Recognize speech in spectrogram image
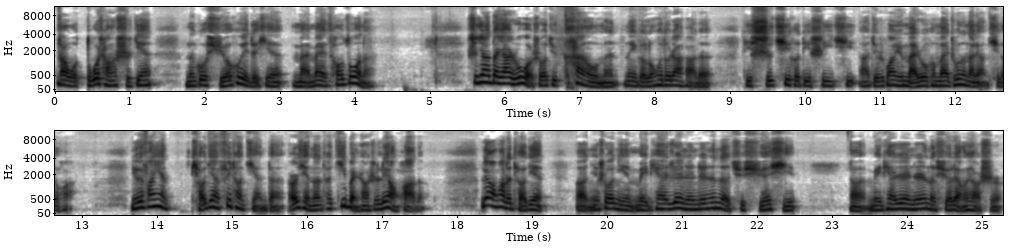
那我多长时间能够学会这些买卖操作呢？实际上，大家如果说去看我们那个龙回头战法的第十期和第十一期啊，就是关于买入和卖出的那两期的话，你会发现条件非常简单，而且呢，它基本上是量化的。量化的条件啊，你说你每天认认真真的去学习啊，每天认认真真的学两个小时，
